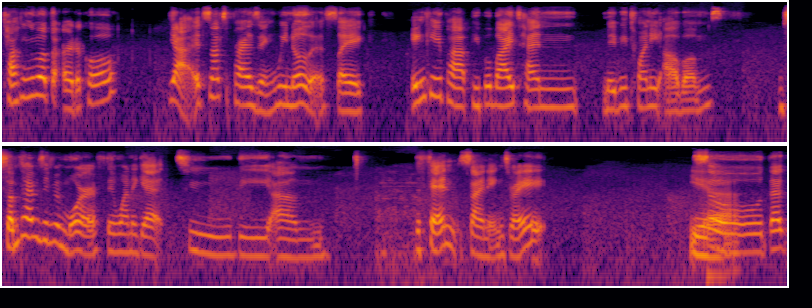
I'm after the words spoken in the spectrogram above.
talking about the article, yeah, it's not surprising. We know this. Like in K-pop, people buy ten, maybe twenty albums, sometimes even more if they want to get to the um, the fan signings, right? Yeah. So that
